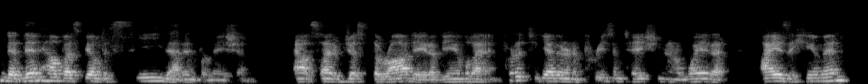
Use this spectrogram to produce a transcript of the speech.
that then help us be able to see that information outside of just the raw data, being able to put it together in a presentation in a way that I, as a human,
